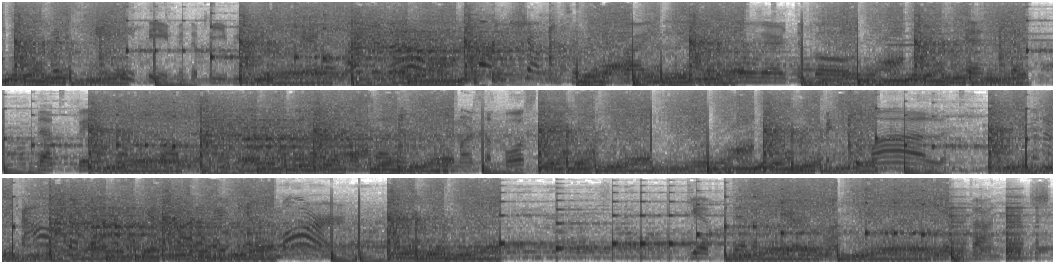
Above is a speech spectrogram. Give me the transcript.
Against any team in the PBA. Pero ayun na, Liga nowhere to go and that, that baseline stop. And all of a sudden, Sumar sa poste. Besumal. Gonna count the basket para kay Sumar. give Terrafirma the advantage.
